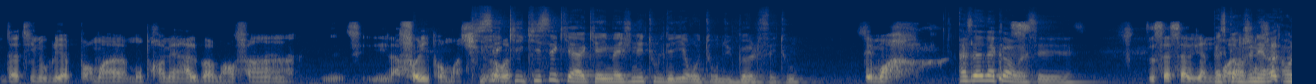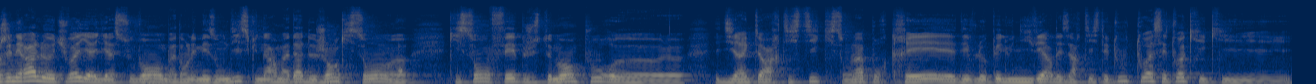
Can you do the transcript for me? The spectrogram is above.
date inoubliable pour moi, mon premier album, enfin, c'est la folie pour moi. Qui c'est qui, a, imaginé tout le délire autour du golf et tout? C'est moi. Ah ça d'accord, c'est... Tout ça, ça vient de Parce moi. Parce qu'en général, en, général, tu vois, il y, a souvent bah, dans les maisons disques une armada de gens qui sont qui sont faits justement pour euh, les directeurs artistiques qui sont là pour créer, développer l'univers des artistes et tout. Toi, c'est toi qui.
